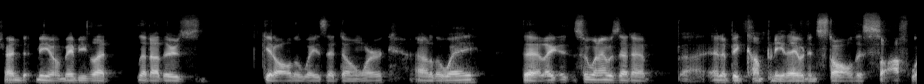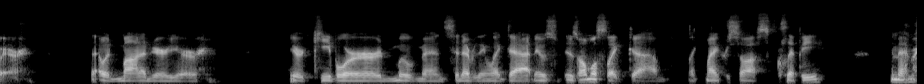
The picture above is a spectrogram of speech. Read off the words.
trying to you know maybe let let others get all the ways that don't work out of the way. The like so when I was at a uh, at a big company, they would install this software that would monitor your your keyboard movements and everything like that. And it was it was almost like um, like Microsoft's Clippy. Remember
